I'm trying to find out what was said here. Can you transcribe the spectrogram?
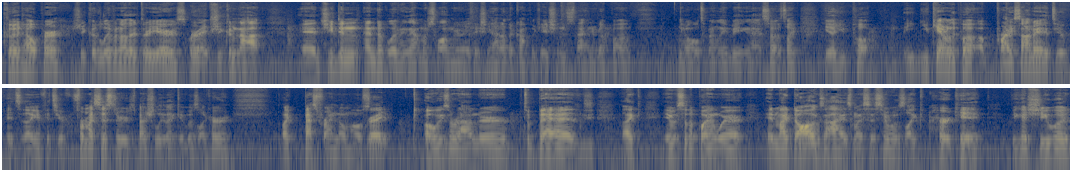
could help her. She could live another three years, or Right. she could not. And she didn't end up living that much longer. I think she had other complications that ended up, uh, you know, ultimately being that. So it's like, you know, you put you can't really put a price on it. It's your, it's like if it's your, for my sister especially, like it was like her, like best friend almost. Right. Always around her to bed, like it was to the point where, in my dog's eyes, my sister was like her kid because she would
